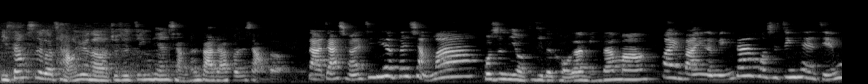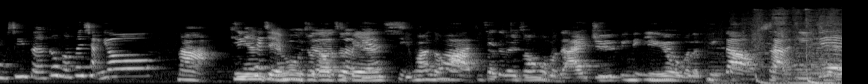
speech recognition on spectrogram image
以上四个场域呢，就是今天想跟大家分享的。大家喜欢今天的分享吗？或是你有自己的口袋名单吗？欢迎把你的名单或是今天的节目心得跟我们分享哟。那今天节目就到这边，喜欢的话记得追踪我们的 IG 并订阅我们的频道。下期见。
